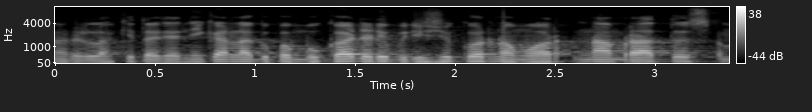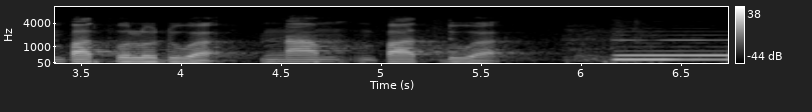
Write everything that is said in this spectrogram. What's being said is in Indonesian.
Marilah kita nyanyikan lagu pembuka dari puji syukur nomor 642. 642.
